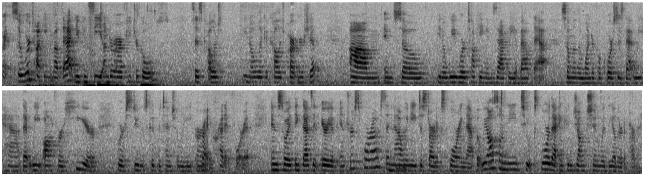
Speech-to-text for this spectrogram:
Right, so we're talking about that, and you can see under our future goals, it says colors, you know, like a college partnership. Um, and so, you know, we were talking exactly about that. Some of the wonderful courses that we have, that we offer here, where students could potentially earn Right. credit for it. And so I think that's an area of interest for us, and now we need to start exploring that. But we also need to explore that in conjunction with the other department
